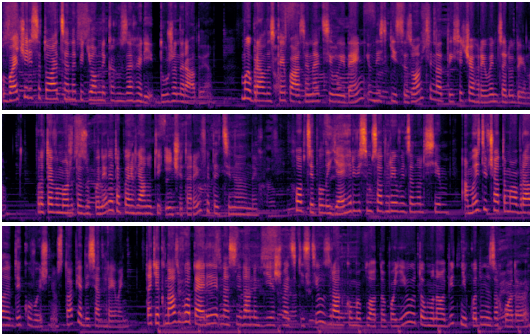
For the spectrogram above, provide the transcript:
Ввечері ситуація на підйомниках взагалі дуже не радує. Ми брали скайпаси на цілий день і в низькій сезон ціна 1000 гривень за людину. Проте ви можете зупинити та переглянути інші тарифи та ціни на них. Хлопці пили єгер 800 гривень за 0,7, а ми з дівчатами обрали дику вишню 150 гривень. Так як в нас в готелі на сніданок діє шведський стіл, зранку ми плотно поїли, тому на обід нікуди не заходили.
